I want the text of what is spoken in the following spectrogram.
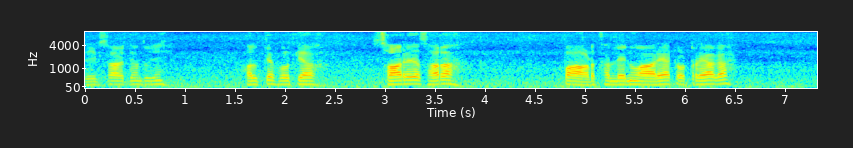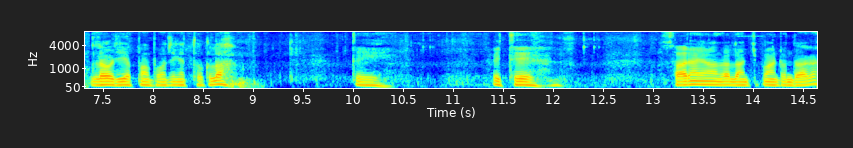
ਦੇਖ ਸਕਦੇ ਹੋ ਤੁਸੀਂ, ਹਲਕੇ ਫੁਲਕੇ ਆ। ਸਾਰੇ ਦਾ ਸਾਰਾ ਪਹਾੜ ਥੱਲੇ ਨੂੰ ਆ ਰਿਹਾ, ਟੁੱਟ ਰਿਹਾ ਹੈਗਾ। ਲਓ ਜੀ, ਆਪਾਂ ਪਹੁੰਚ ਗਏ ਥੁਕਲਾ ਤੇ ਇੱਥੇ ਸਾਰਿਆਂ ਜਣਾਂ ਦਾ ਲੰਚ ਪੁਆਇੰਟ ਹੁੰਦਾ ਹੈਗਾ।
